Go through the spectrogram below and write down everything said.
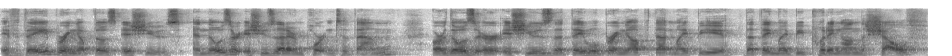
if they bring up those issues, and those are issues that are important to them, or those are issues that they will bring up that might be that they might be putting on the shelf,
